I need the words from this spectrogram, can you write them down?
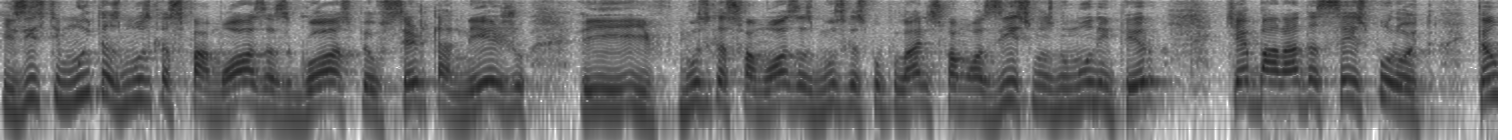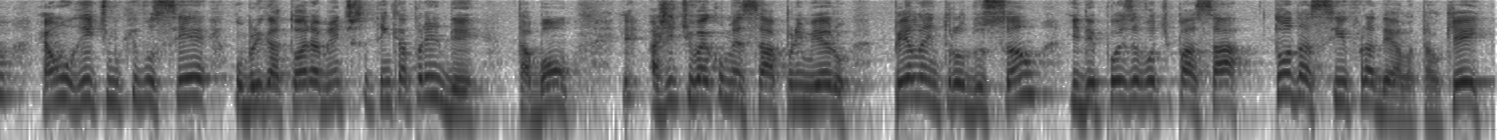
Existem muitas músicas famosas, gospel, sertanejo e, e, músicas famosas, músicas populares famosíssimas no mundo inteiro, que é balada 6 por 8. Então, é um ritmo que você obrigatoriamente você tem que aprender, tá bom? A gente vai começar primeiro pela introdução e depois eu vou te passar toda a cifra dela, tá OK?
